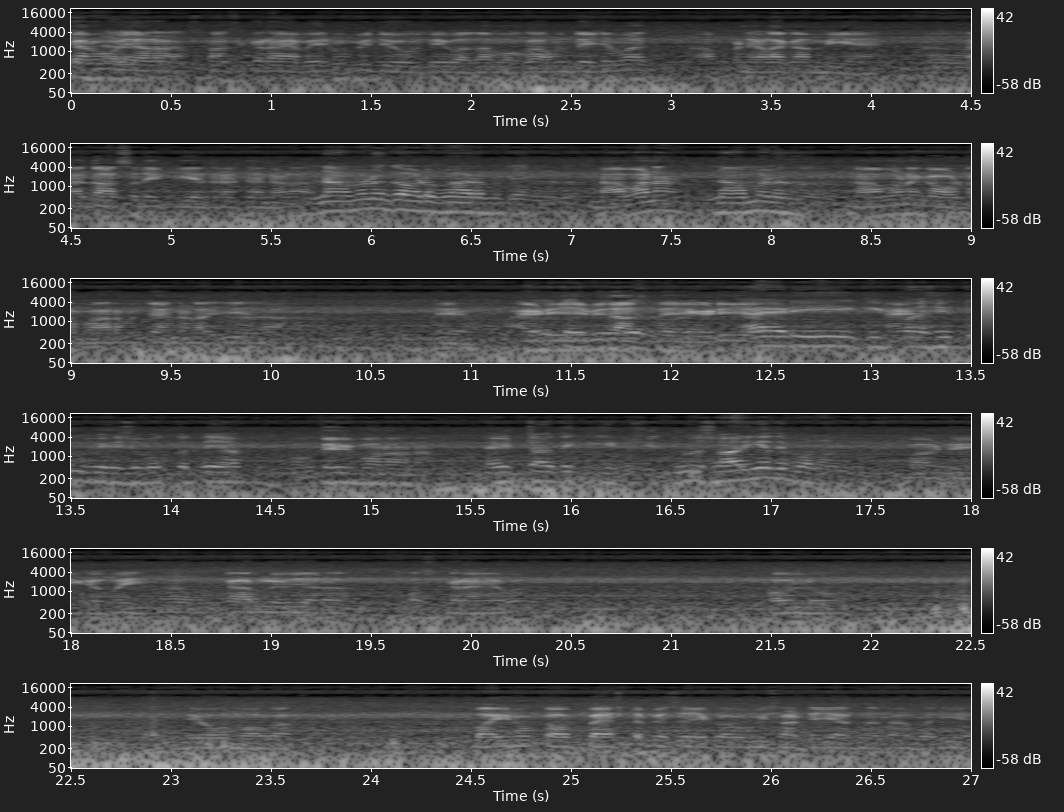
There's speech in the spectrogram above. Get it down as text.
ਕਰੋ ਯਾਰ ਸਬਸਕ੍ਰਾਈਬ ਇਹਨੂੰ ਵੀ ਦਿਓ ਸੇਵਾ ਦਾ ਮੌਕਾ ਹੁੰਦੇ ਜਮਾ ਆਪਣੇ ਵਾਲਾ ਕੰਮ ਹੀ ਹੈ। ਮੈਂ ਦੱਸ ਦੇ ਕੀ ਇਧਰ channel Naman goat farm channel Naman ਹਾਂ। ਨਾਵਨ ਗਾਊਟ ਫਾਰਮ ਚੈਨਲ ਆ ਜੀ ਇਹਦਾ। ਤੇ ਆਈਡੀ ਵੀ ਦੱਸ ਦੇ ਜਿਹੜੀ ਆ। ਆਈਡੀ ਕੀਪਾ ਸਿੱਧੂ ਫੇਸਬੁੱਕ ਤੇ ਆ। ਉਹਤੇ ਵੀ ਪਾਉਣਾ ਨਾ ਇੰਸਟਾ ਤੇ ਕੀਪ ਸਿੱਧੂ ਸਾਰੀਆਂ ਤੇ ਪਾਉਣਾ। ਬਸ ਠੀਕ ਆ ਬਾਈ। ਕਰ ਲਿਓ ਯਾਰ ਸਬਸਕ੍ਰਾਈਬ ਫੋਲੋ ਦਿਓ ਮੌਕਾ। ਬਾਈ ਨੂੰ ਕਹੋ ਬੈਸਟ ਮੈਸੇਜ ਕਹੋ ਵੀ ਸਾਡੇ ਯਾਰ ਨਾਲ ਤਾਂ ਵਧੀਆ।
